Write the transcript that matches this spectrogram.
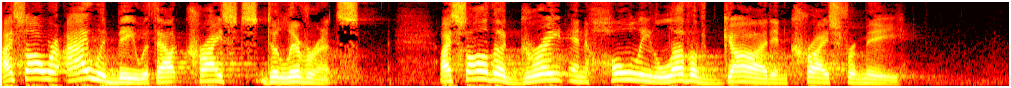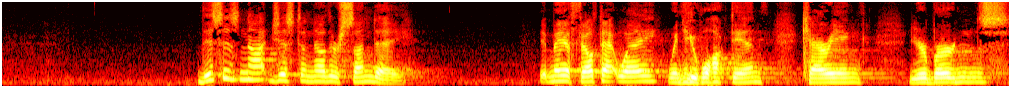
I saw where I would be without Christ's deliverance. I saw the great and holy love of God in Christ for me. This is not just another Sunday. It may have felt that way when you walked in carrying your burdens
